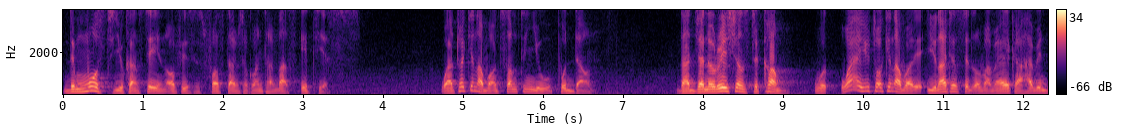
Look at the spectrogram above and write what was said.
The most you can stay in office is first time, second time, that's eight years. We're talking about something you will put down that generations to come. Why are you talking about United States of America having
